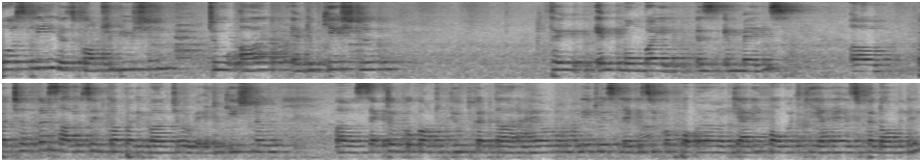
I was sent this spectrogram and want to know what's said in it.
personally his contribution to our educational thing in Mumbai is immense पचहत्तर सालों से इनका परिवार जो एजुकेशनल सेक्टर को कंट्रीब्यूट करता आ रहा है और उन्होंने जो इस लेगेसी को कैरी फॉरवर्ड किया है, इस फेनोमिनल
